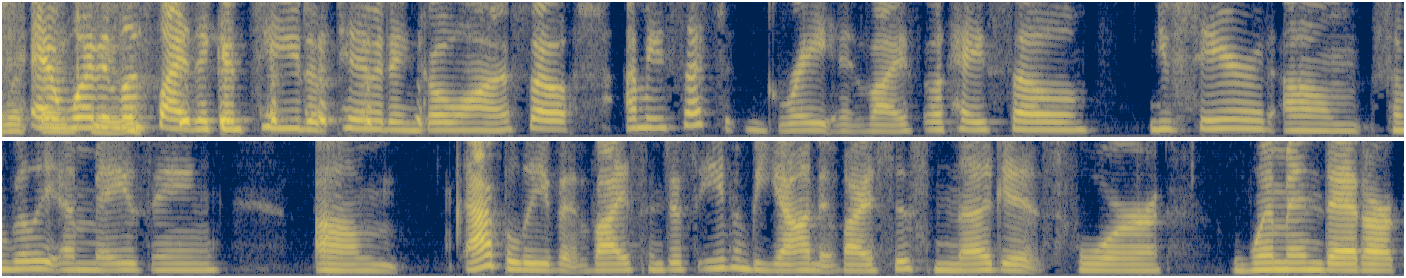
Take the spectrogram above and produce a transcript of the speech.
well, and what you. it looks like to continue to pivot and go on so i mean such great advice okay so you shared um, some really amazing um, i believe advice and just even beyond advice just nuggets for women that are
